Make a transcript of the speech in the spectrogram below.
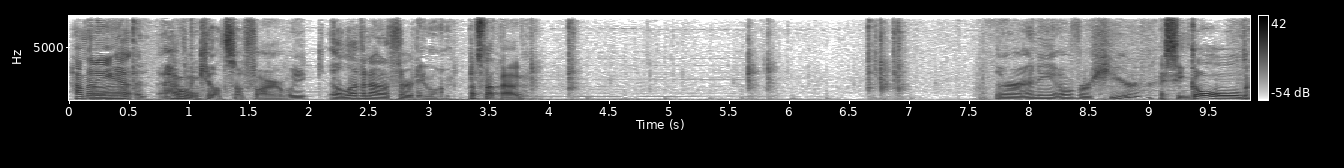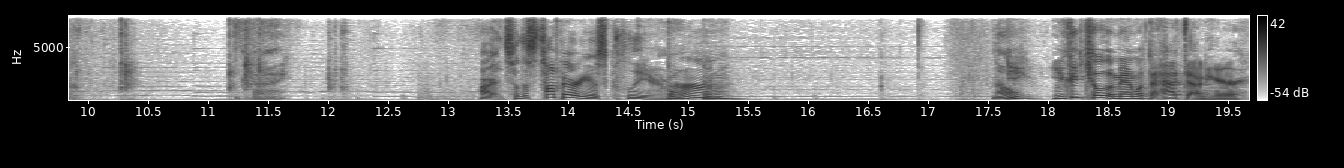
How many Uh, uh, have we oh. killed so far? We 11 out of 31. That's not bad. There are any over here? I see gold. Okay. All right, so this top area is clear. No, no. You, you could kill the man with the hat down here.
